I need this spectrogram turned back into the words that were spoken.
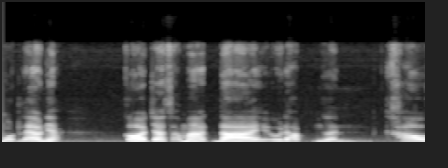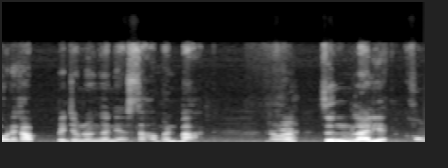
หมดแล้วเนี่ยก็จะสามารถได้รับเงิน เข้านะครับเป็นจำนวนเงินเนี่ยสามพันบาทนะซึ่งรายละเอียดของ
